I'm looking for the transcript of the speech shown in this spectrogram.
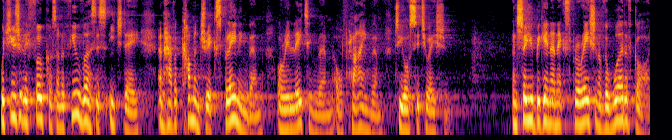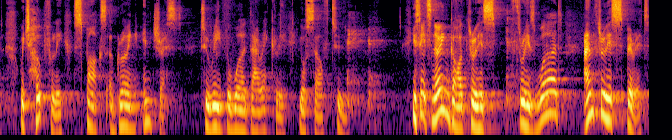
which usually focus on a few verses each day and have a commentary explaining them or relating them or applying them to your situation. And so you begin an exploration of the Word of God, which hopefully sparks a growing interest to read the Word directly yourself too. You see, it's knowing God through His, through his Word and through His Spirit,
